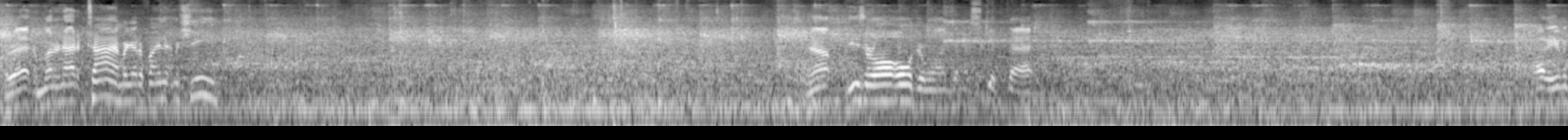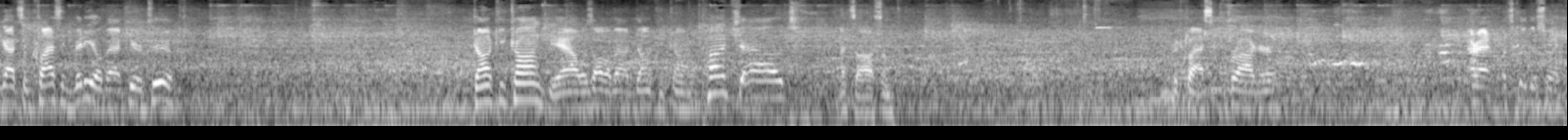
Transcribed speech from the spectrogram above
All right, I'm running out of time. I gotta find that machine. No, these are all older ones. I'm gonna skip that. Oh, they even got some classic video back here too. Donkey Kong? Yeah, it was all about Donkey Kong. Punch Out! That's awesome. The classic Frogger. All right, let's go this way.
